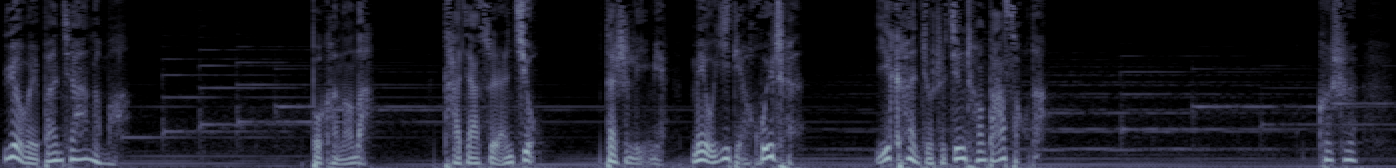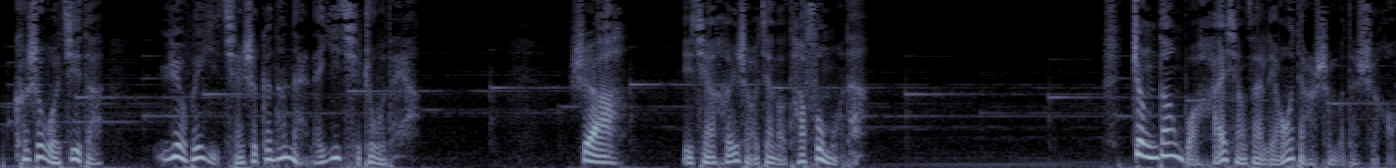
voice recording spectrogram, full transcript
岳伟搬家了吗？不可能的，他家虽然旧，但是里面没有一点灰尘，一看就是经常打扫的。可是，可是我记得岳伟以前是跟他奶奶一起住的呀。是啊，以前很少见到他父母的。正当我还想再聊点什么的时候，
